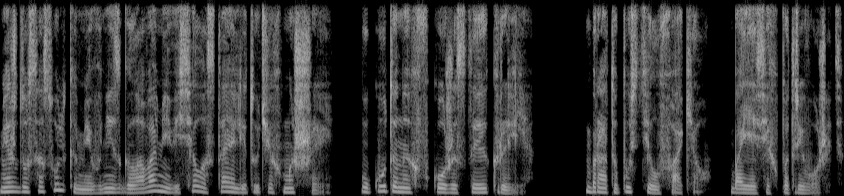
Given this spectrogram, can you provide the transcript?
Между сосульками вниз головами висела стая летучих мышей, укутанных в кожистые крылья. Брат опустил факел, боясь их потревожить.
